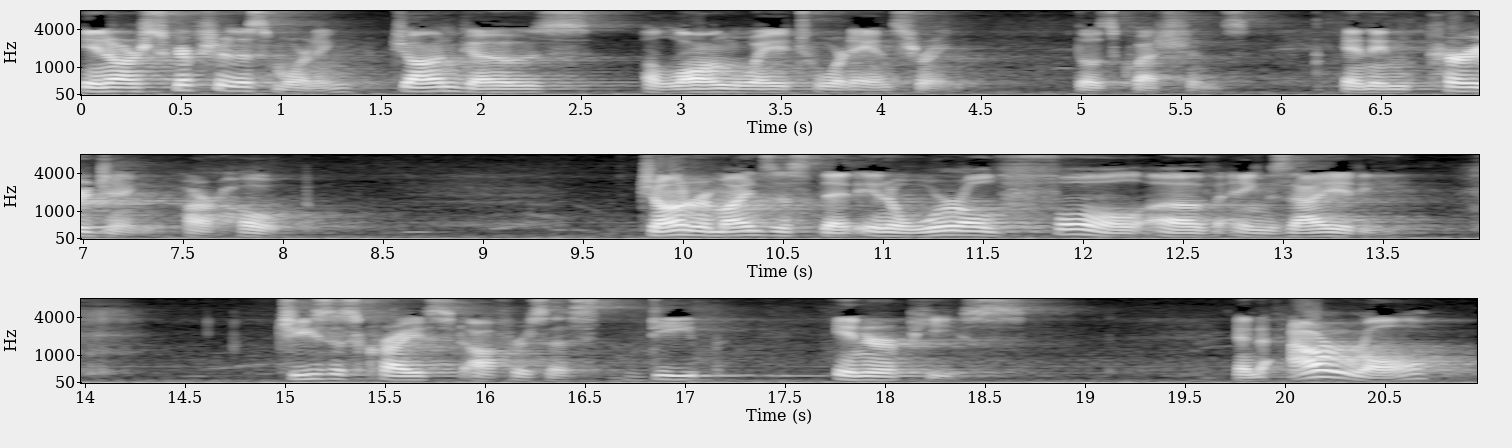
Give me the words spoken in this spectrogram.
In our scripture this morning, John goes a long way toward answering those questions and encouraging our hope. John reminds us that in a world full of anxiety, Jesus Christ offers us deep inner peace. And our role,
